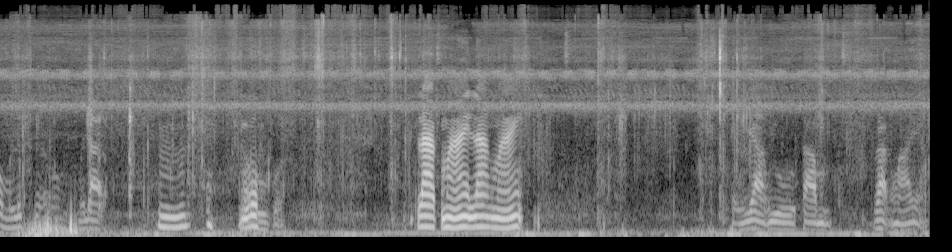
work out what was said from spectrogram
ได้ไหมเนาะมันลึกเนี่ยเนาะไม่ได้หรอกอืมเข้ารูก่อนลากไม้ลากไม้ เห็นยากอยู่ตามรากไม้อะ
